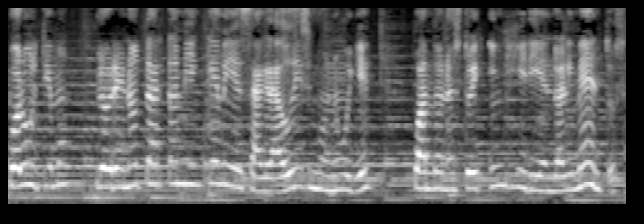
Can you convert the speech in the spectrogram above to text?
Por último, logré notar también que mi desagrado disminuye cuando no estoy ingiriendo alimentos,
